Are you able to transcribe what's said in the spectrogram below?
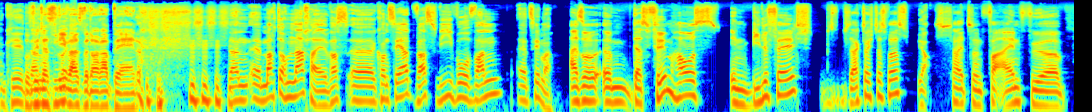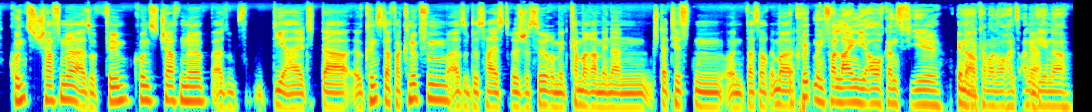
Okay, So wie das nie was mit eurer Band. Dann äh, mach doch einen Nachhall. Was, äh, Konzert, was, wie, wo, wann? Erzähl mal. Also ähm, das Filmhaus in Bielefeld, sagt euch das was? Ja. Das ist halt so ein Verein für Kunstschaffende, also Filmkunstschaffende, also die halt da äh, Künstler verknüpfen, also das heißt Regisseure mit Kameramännern, Statisten und was auch immer. Equipment verleihen die auch ganz viel. Genau. Äh, kann man auch als angehender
